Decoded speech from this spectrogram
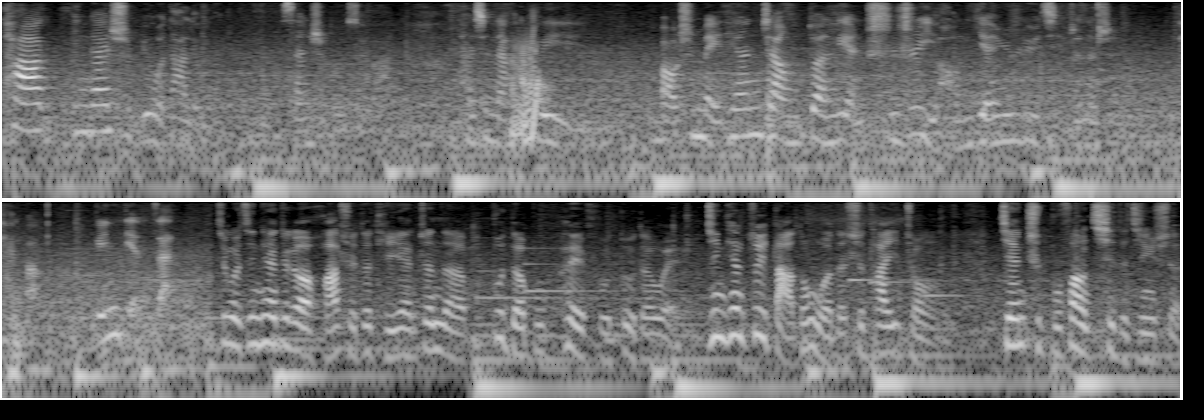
他应该是比我大六年，三十多岁吧。他现在还可以保持每天这样锻炼，持之以恒，严于律己，真的是太棒了，给你点赞。经过今天这个划水的体验，真的不得不佩服杜德伟。今天最打动我的是他一种坚持不放弃的精神。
